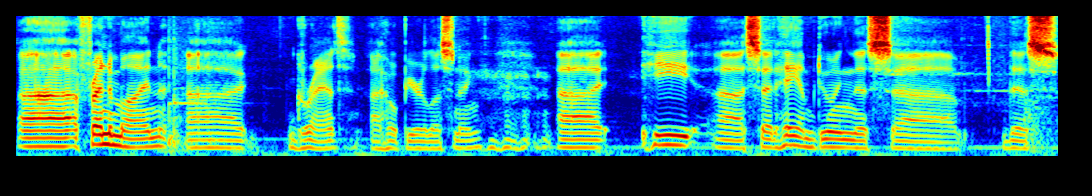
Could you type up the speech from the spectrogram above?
Uh, a friend of mine, uh, Grant, I hope you're listening. uh, he uh, said, "Hey, I'm doing this." Uh, this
